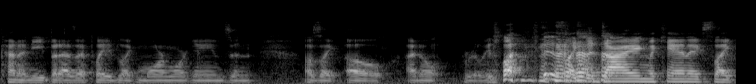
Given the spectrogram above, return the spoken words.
kind of neat, but as I played like more and more games, and I was like, oh, I don't really like this. like the dying mechanics, like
